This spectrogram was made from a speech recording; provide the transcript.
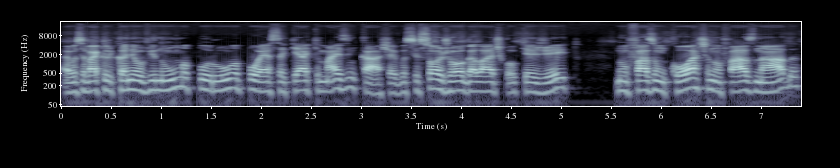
Aí você vai clicando e ouvindo uma por uma, pô, essa aqui é a que mais encaixa. Aí você só joga lá de qualquer jeito não faz um corte, não faz nada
